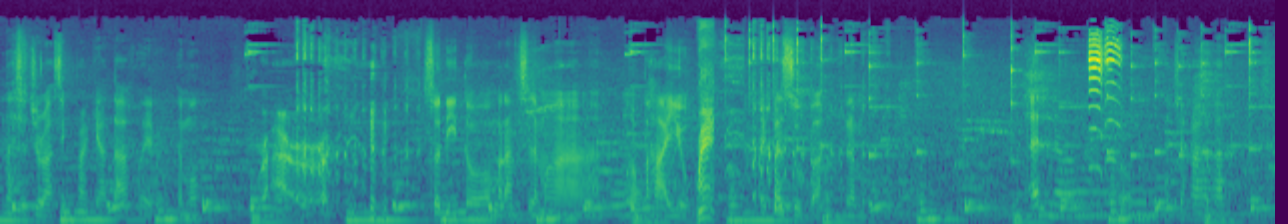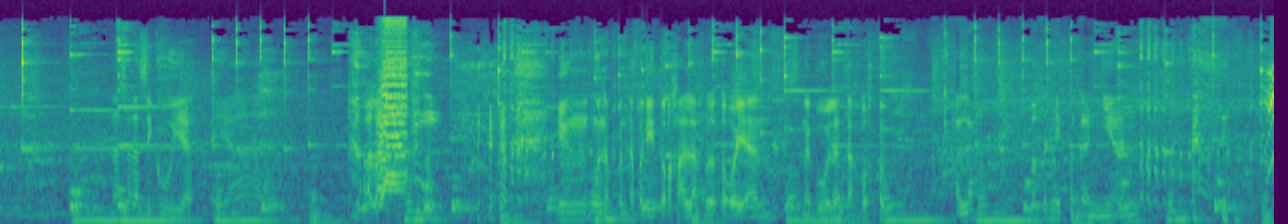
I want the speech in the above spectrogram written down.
Nasa Jurassic Park yata ako eh. Alam mo? So dito, marami sila mga mga pahayo. May pa-zoo pa. Alam mo? Hello! At saka, nasa na si Kuya? Ayan. Ala! yung unang punta ko dito, akala ko totoo yan. So, nagulat ako. Hala, bakit may paganyan?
